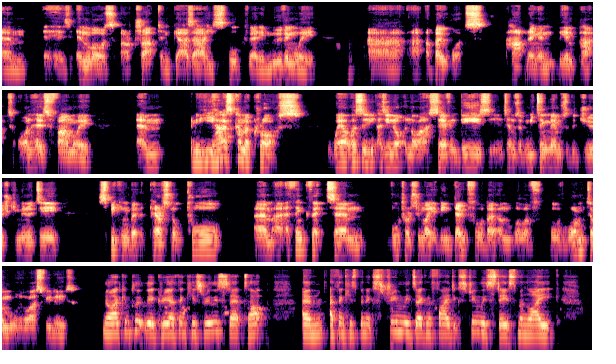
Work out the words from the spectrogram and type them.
Um, his in laws are trapped in Gaza. He spoke very movingly uh, about what's happening and the impact on his family. Um, I mean, he has come across well, has he, has he not in the last seven days in terms of meeting members of the Jewish community, speaking about the personal toll? Um, I, I, think that um, voters who might have been doubtful about him will have will have warmed him over the last few days. No, I completely agree. I think he's really stepped up. Um, I think he's been extremely dignified, extremely statesmanlike.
